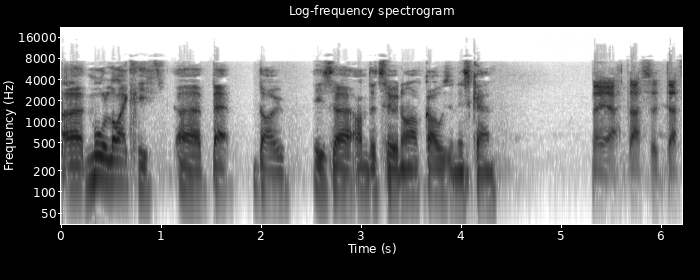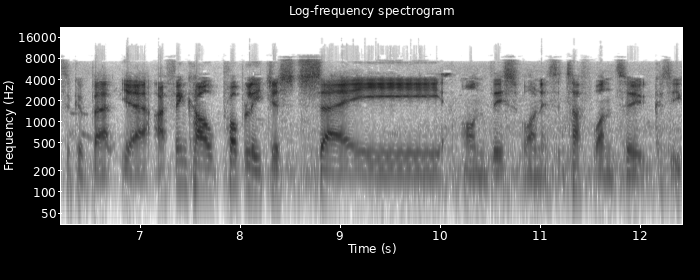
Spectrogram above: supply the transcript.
Uh, more likely uh, bet, though, is uh, under two and a half goals in this game. Yeah, that's a that's a good bet. Yeah, I think I'll probably just say on this one, it's a tough one too because you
